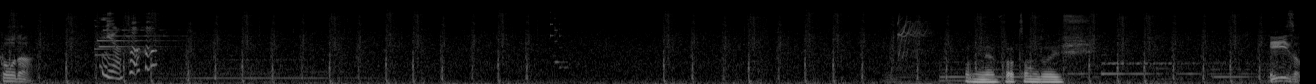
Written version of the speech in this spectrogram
高だ。にゃははこんなトンいいぞ。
